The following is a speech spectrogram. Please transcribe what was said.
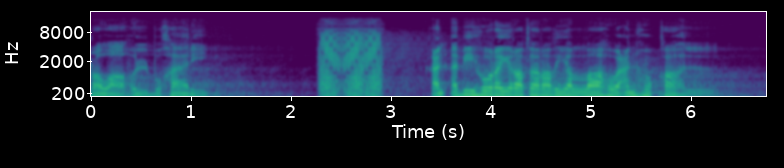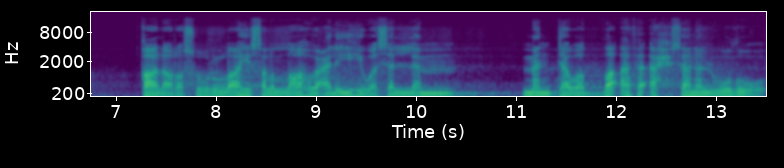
رواه البخاري. عن أبي هريرة رضي الله عنه قال قال رسول الله صلى الله عليه وسلم من توضأ فأحسن الوضوء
